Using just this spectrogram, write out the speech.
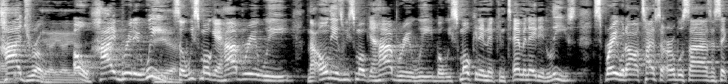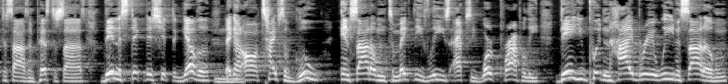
hydro. Yeah, yeah, yeah. Oh, hybrided weed. So we smoking hybrid weed. Not only is we smoking hybrid weed, but we smoking in the contaminated leaves, sprayed with all types of herbicides, insecticides, and pesticides. Then to stick this shit together, they got all types of glue inside of them to make these leaves actually work properly. Then you putting hybrid weed inside of them.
